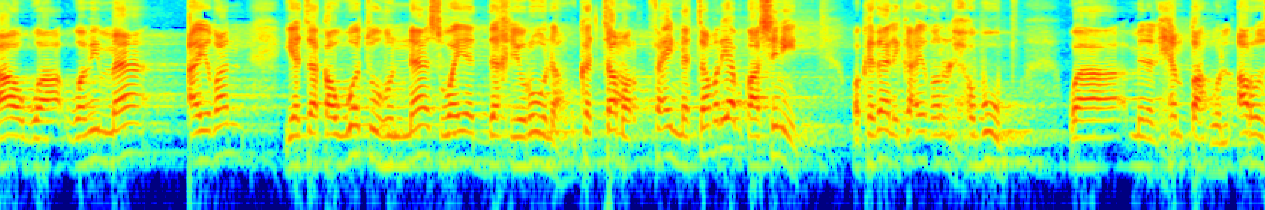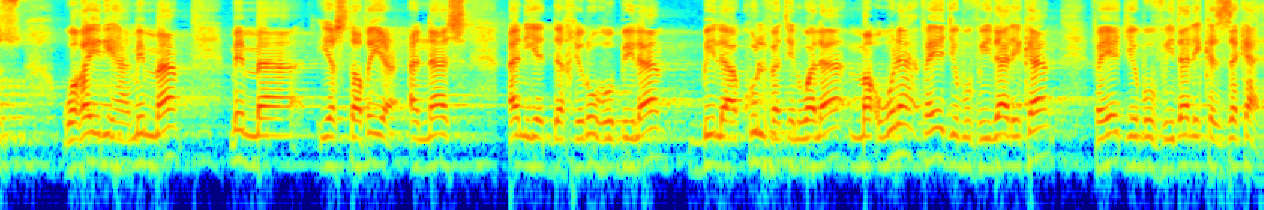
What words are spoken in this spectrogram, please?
أو ومما أيضا يتقوته الناس ويدخرونه كالتمر فإن التمر يبقى سنين وكذلك أيضا الحبوب ومن الحنطة والأرز وغيرها مما مما يستطيع الناس أن يدخروه بلا بلا كلفة ولا مؤونة فيجب في ذلك فيجب في ذلك الزكاة.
